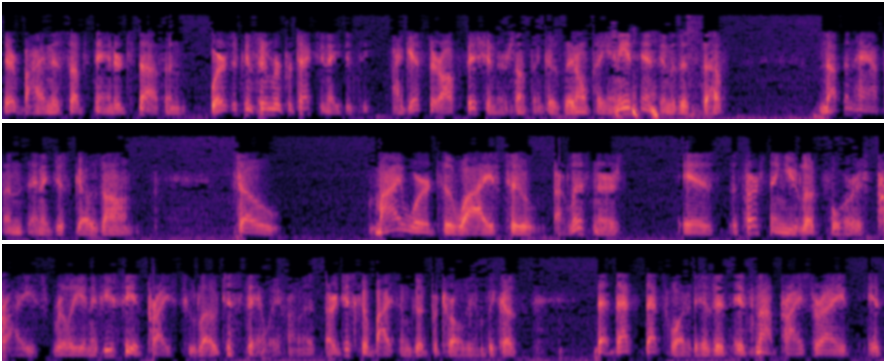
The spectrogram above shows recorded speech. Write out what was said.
they're buying this substandard stuff. And where's the Consumer Protection Agency? I guess they're off fishing or something because they don't pay any attention to this stuff nothing happens and it just goes on. So my word to the wise to our listeners is the first thing you look for is price really. And if you see it priced too low just stay away from it. Or just go buy some good petroleum because that that's that's what it is. It, it's not priced right. It's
